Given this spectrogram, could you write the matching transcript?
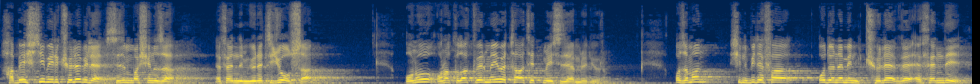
Habeşli bir köle bile sizin başınıza efendim yönetici olsa onu ona kulak vermeyi ve taat etmeyi size emrediyorum. O zaman şimdi bir defa o dönemin köle ve efendi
